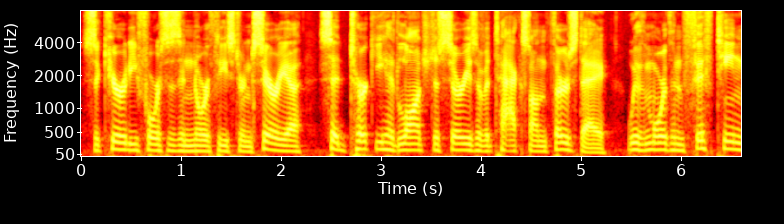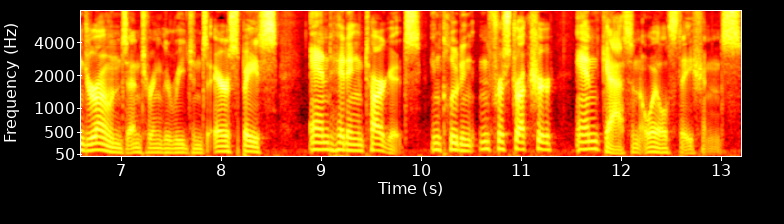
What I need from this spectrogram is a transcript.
Security forces in northeastern Syria said Turkey had launched a series of attacks on Thursday, with more than 15 drones entering the region's airspace and hitting targets, including infrastructure and gas and oil stations.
